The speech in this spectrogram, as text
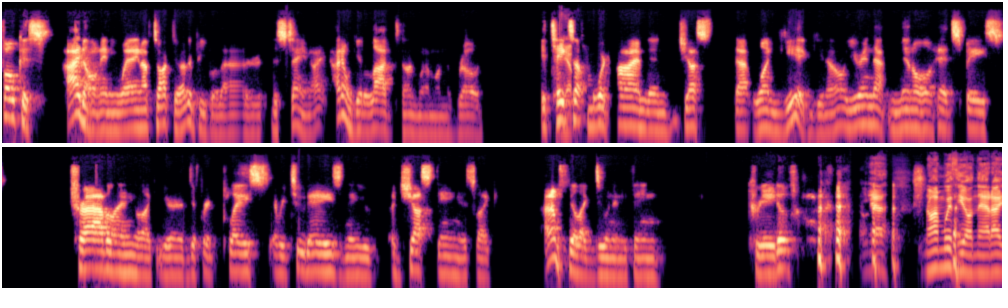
focus. I don't anyway, and I've talked to other people that are the same. I, I don't get a lot done when I'm on the road. It takes yep. up more time than just that one gig. You know, you're in that mental headspace traveling like you're in a different place every two days and then you adjusting it's like i don't feel like doing anything creative yeah no i'm with you on that i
